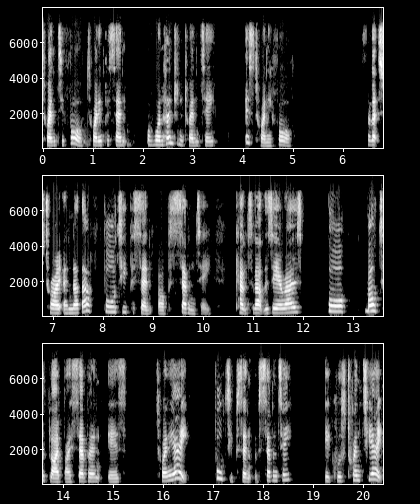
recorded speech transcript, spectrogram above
24. 20% of 120 is 24. So let's try another 40% of 70. Cancel out the zeros. 4 multiplied by 7 is 28. 40% of 70 equals 28.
